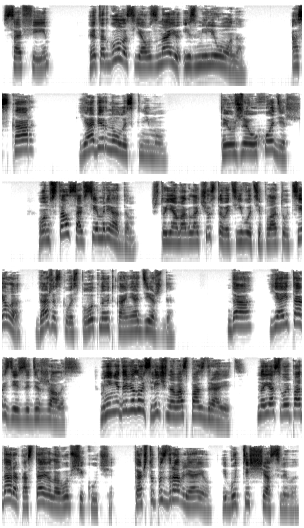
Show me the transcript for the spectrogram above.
«Софи!» Этот голос я узнаю из миллиона. «Оскар?» Я обернулась к нему. «Ты уже уходишь?» Он встал совсем рядом, что я могла чувствовать его теплоту тела даже сквозь плотную ткань одежды. «Да, я и так здесь задержалась. Мне не довелось лично вас поздравить. Но я свой подарок оставила в общей куче. Так что поздравляю и будьте счастливы.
